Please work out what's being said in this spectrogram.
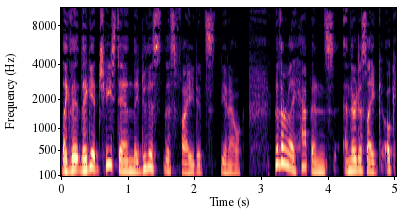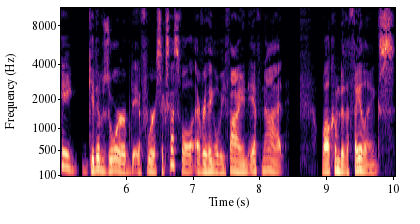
Like they, they get chased in. They do this this fight. It's you know nothing really happens, and they're just like, okay, get absorbed. If we're successful, everything will be fine. If not, welcome to the phalanx.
